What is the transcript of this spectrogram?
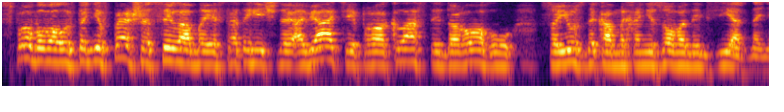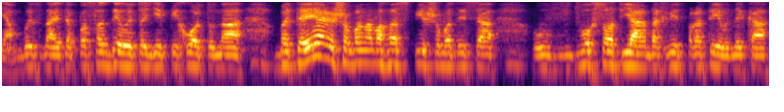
спробували тоді вперше силами стратегічної авіації прокласти дорогу союзникам механізованим з'єднанням. Ви знаєте, посадили тоді піхоту на БТР, щоб вона могла спішуватися в 200 ярдах від противника.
